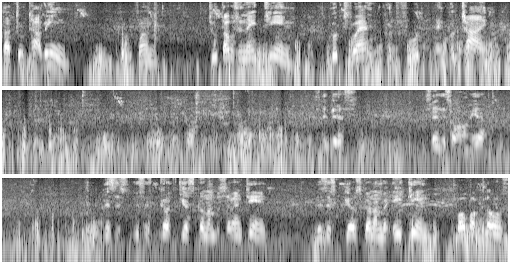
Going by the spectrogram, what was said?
tattoo tapping from 2018. Good friend, good food, and good time. See this? See this one here. This is this is Kio- kiosk number 17. This is kiosk number 18. Both are closed.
